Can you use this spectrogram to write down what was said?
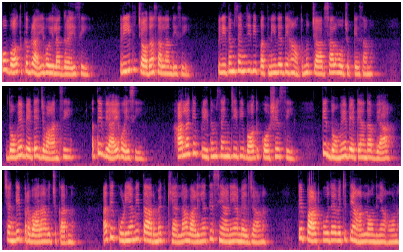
ਉਹ ਬਹੁਤ ਘਬਰਾਈ ਹੋਈ ਲੱਗ ਰਹੀ ਸੀ। ਪ੍ਰੀਤ 14 ਸਾਲਾਂ ਦੀ ਸੀ। ਪ੍ਰੀਤਮ ਸਿੰਘ ਜੀ ਦੀ ਪਤਨੀ ਦੇ ਦੇਹਾਂਤ ਨੂੰ 4 ਸਾਲ ਹੋ ਚੁੱਕੇ ਸਨ। ਦੋਵੇਂ ਬੇਟੇ ਜਵਾਨ ਸੀ ਅਤੇ ਵਿਆਹੇ ਹੋਏ ਸੀ। ਹਾਲਾਂਕਿ ਪ੍ਰੀਤਮ ਸਿੰਘ ਜੀ ਦੀ ਬਹੁਤ ਕੋਸ਼ਿਸ਼ ਸੀ ਕਿ ਦੋਵੇਂ ਬੇਟਿਆਂ ਦਾ ਵਿਆਹ ਚੰਗੇ ਪਰਿਵਾਰਾਂ ਵਿੱਚ ਕਰਨ ਅਤੇ ਕੁੜੀਆਂ ਵੀ ਧਾਰਮਿਕ ਖਿਆਲਾਂ ਵਾਲੀਆਂ ਤੇ ਸਿਆਣੀਆਂ ਮਿਲ ਜਾਣ ਤੇ ਪਾਠ ਪੂਜਾ ਵਿੱਚ ਧਿਆਨ ਲਾਉਂਦੀਆਂ ਹੋਣ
